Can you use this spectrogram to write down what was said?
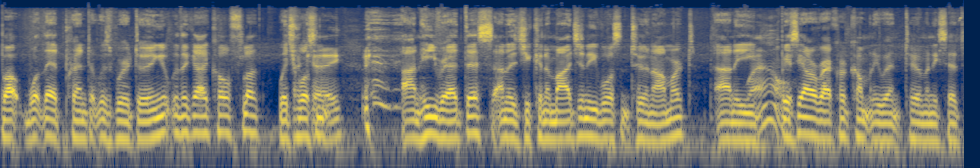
But what they had printed was we're doing it with a guy called Flood, which Okay. wasn't and he read this, and as you can imagine, he wasn't too enamoured. And he Wow. basically, our record company went to him and he said,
